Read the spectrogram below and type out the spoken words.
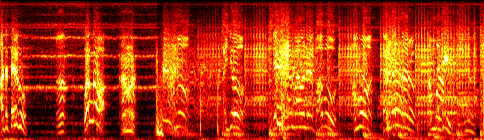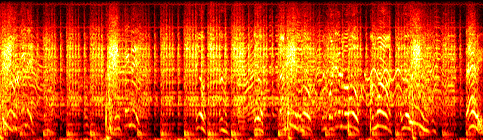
అటు తిరుగు. అయ్యో! రా బాబు. అమ్మో! తన్నేస్తున్నారు అమ్మో! అది. అయ్యో! ఎక్కండి. ఎక్కండి. అయ్యో! ఆ, అయ్యో! చంపండి బాబు. నన్ను కొట్టకండి బాబు. అమ్మో! అయ్యో! రేయ్!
